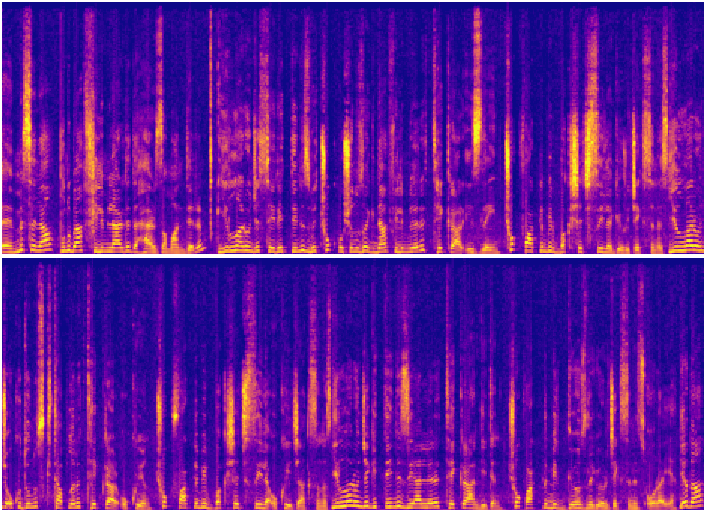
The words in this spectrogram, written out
e, mesela bunu ben filmlerde de her zaman derim. Yıllar önce seyrettiğiniz ve çok hoşunuza giden filmleri tekrar izleyin. Çok farklı bir bakış açısıyla göreceksiniz. Yıllar önce okuduğunuz kitapları tekrar okuyun. Çok farklı bir bakış açısıyla okuyacaksınız. Yıllar önce gittiğiniz yerlere tekrar gidin. Çok farklı bir gözle göreceksiniz orayı. Ya da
